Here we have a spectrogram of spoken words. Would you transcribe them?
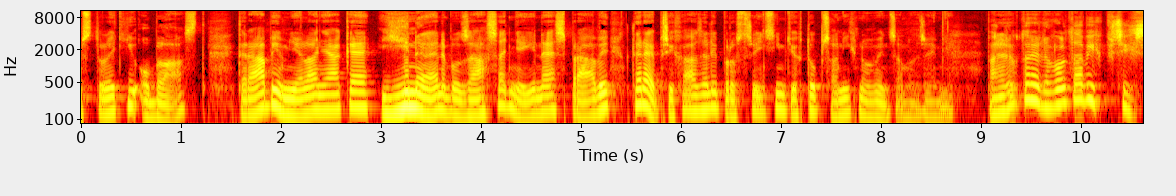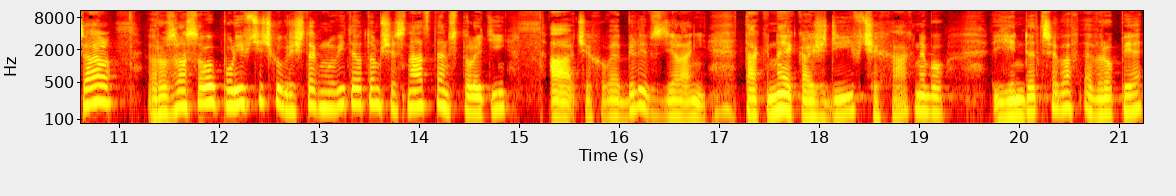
století oblast, která by měla nějaké jiné nebo zásadně jiné zprávy, které přicházely prostřednictvím těchto psaných novin samozřejmě. Pane doktore, dovolte, abych přihřál rozhlasovou polívčičku, když tak mluvíte o tom 16. století a Čechové byli vzdělaní, tak ne každý v Čechách nebo jinde třeba v Evropě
